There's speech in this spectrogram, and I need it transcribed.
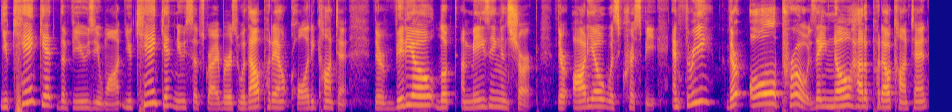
you can't get the views you want. You can't get new subscribers without putting out quality content. Their video looked amazing and sharp. Their audio was crispy. And three, they're all pros. They know how to put out content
